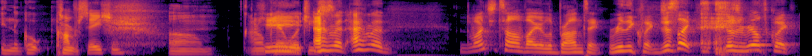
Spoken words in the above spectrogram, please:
in the GOAT conversation. Um, I don't care what you Ahmed, Ahmed, why don't you tell him about your LeBron take really quick? Just like, just real quick.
